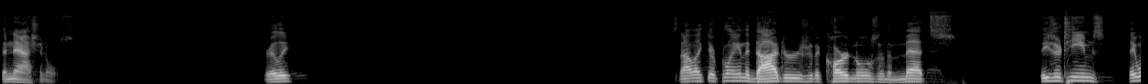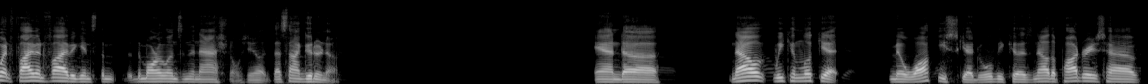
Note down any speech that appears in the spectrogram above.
the Nationals. Really? It's not like they're playing the Dodgers or the Cardinals or the Mets. These are teams, they went 5 and 5 against the the Marlins and the Nationals, you know. That's not good enough. And uh now we can look at Milwaukee's schedule because now the Padres have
